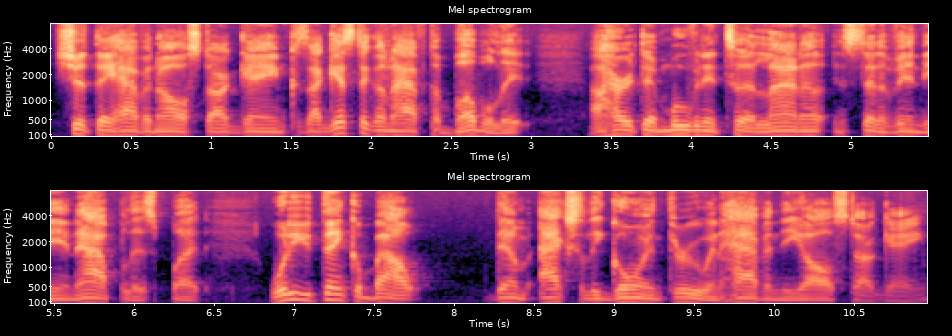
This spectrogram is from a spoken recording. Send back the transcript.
should they have an All Star game? Because I guess they're going to have to bubble it. I heard they're moving it to Atlanta instead of Indianapolis. But what do you think about them actually going through and having the All Star game?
